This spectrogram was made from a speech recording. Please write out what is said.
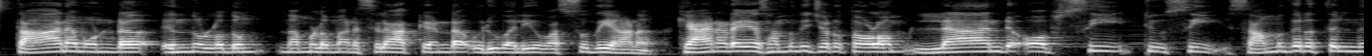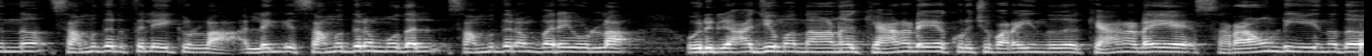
സ്ഥാനമുണ്ട് എന്നുള്ളതും നമ്മൾ മനസ്സിലാക്കേണ്ട ഒരു വലിയ വസ്തുതയാണ്. കാനഡയെ സംബന്ധിച്ചിടത്തോളം land of sea to sea സമുദ്രത്തിൽ നിന്ന് സമുദ്രത്തിലേക്കുള്ള അല്ലെങ്കിൽ സമുദ്രം മുതൽ സമുദ്രം വരെയുള്ള ഒരു രാജ്യമെന്നാണ് കാനഡയെക്കുറിച്ച് പറയുന്നത്. കാനഡയെ സറൗണ്ട് ചെയ്യുന്നത്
